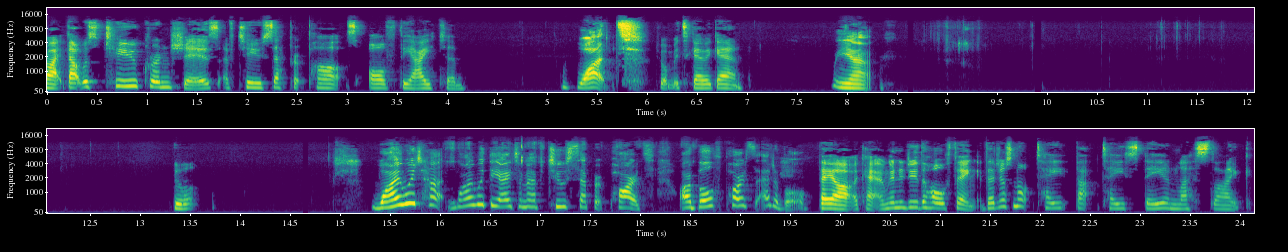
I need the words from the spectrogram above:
Right, that was two crunches of two separate parts of the item. What? Do you want me to go again? Yeah. Why would ha- why would the item have two separate parts? Are both parts edible? They are okay. I'm going to do the whole thing. They're just not ta- that tasty unless like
